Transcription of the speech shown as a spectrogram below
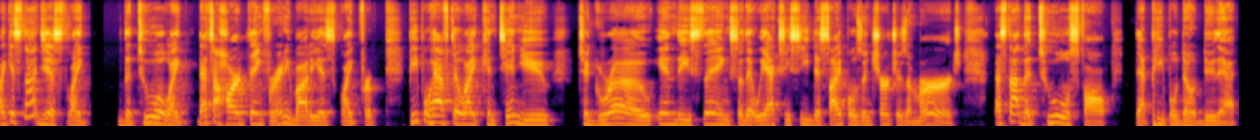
Like it's not just like the tool like that's a hard thing for anybody is like for people have to like continue to grow in these things so that we actually see disciples and churches emerge. That's not the tool's fault that people don't do that.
